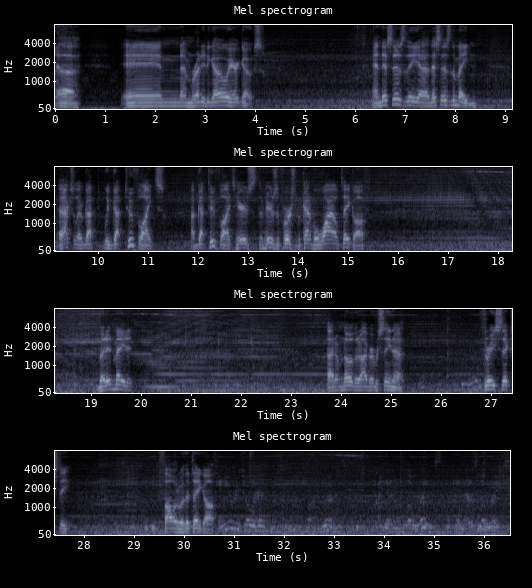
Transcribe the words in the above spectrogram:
and I'm ready to go. Here it goes. And this is the this is the maiden. Actually, we've got we've got two flights I've got two flights. Here's the here's the first one, kind of a wild takeoff. But it made it. I don't know that I've ever seen a 360 followed with a takeoff. Can you reach overhead? Oh, good. I get it on low rates. Okay, now it's low rates.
